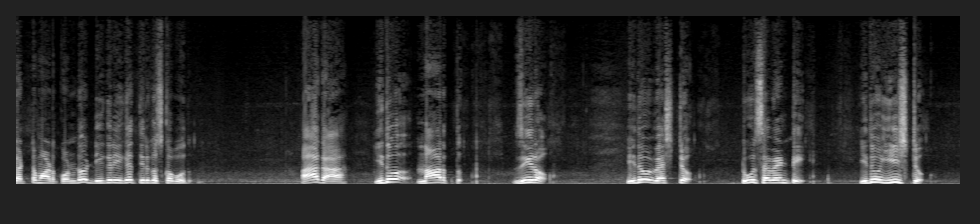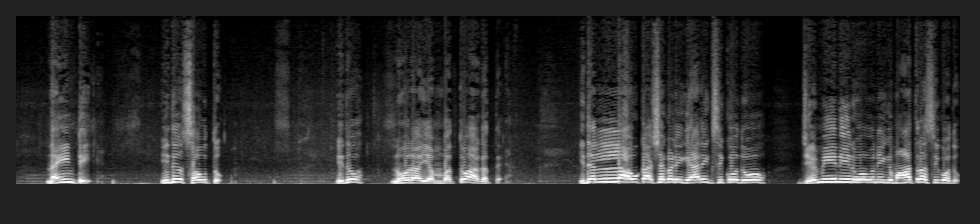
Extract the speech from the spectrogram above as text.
ಕಟ್ ಮಾಡಿಕೊಂಡು ಡಿಗ್ರಿಗೆ ತಿರುಗಿಸ್ಕೋಬೋದು. ಆಗ ಇದು ನಾರ್ತ್ ಝೀರೋ ಇದು ವೆಸ್ಟು ಟೂ ಸೆವೆಂಟಿ ಇದು ಈಸ್ಟು ನೈಂಟಿ. ಇದು ಸೌತು. ಇದು ನೂರ ಎಂಬತ್ತು ಆಗತ್ತೆ. ಇದೆಲ್ಲ ಅವಕಾಶಗಳಿಗೆ ಯಾರಿಗೆ ಸಿಗೋದು ಜಮೀನು ಇರುವವನಿಗೆ ಮಾತ್ರ ಸಿಗೋದು.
